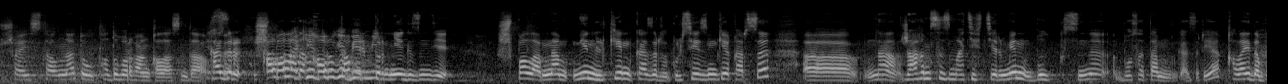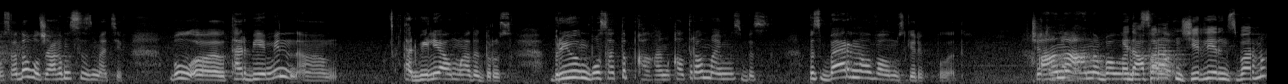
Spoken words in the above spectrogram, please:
үш ай салынады ол талдықорған қаласында. Қазір үш бала да келтіруге қауіп бермейді. тұр негізінде. Үш бала мына мен үлкен қазір гүлсезімге қарсы ә, мына жағымсыз мотивтермен бұл кісіні босатамын қазір иә? Қалай да болса да ол жағымсыз мотив. Бұл ә, тәрбиемен ә, тәрбиелей алмады дұрыс. Біреуін босатып қалғанын қалдыра алмаймыз біз. Біз бәрін алып алуымыз керек болады. Ана ана балалар енді апаратын жерлеріңіз бар ма?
